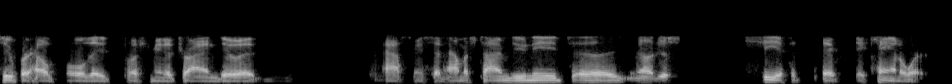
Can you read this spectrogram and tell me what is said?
super helpful. They pushed me to try and do it asked me, said, "How much time do you need to, you know, just see if it it, it can work?"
